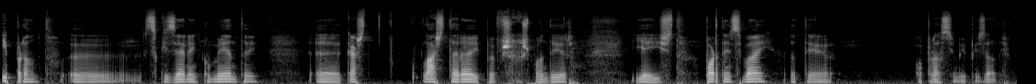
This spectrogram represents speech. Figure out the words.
E pronto, uh, se quiserem comentem, uh, lá estarei para vos responder. E é isto. Portem-se bem, até ao próximo episódio.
